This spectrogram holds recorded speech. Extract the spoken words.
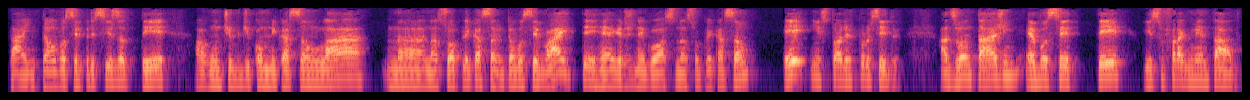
Tá? Então você precisa ter algum tipo de comunicação lá na, na sua aplicação. Então você vai ter regra de negócio na sua aplicação e em Storage Procedure. A desvantagem é você ter isso fragmentado.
